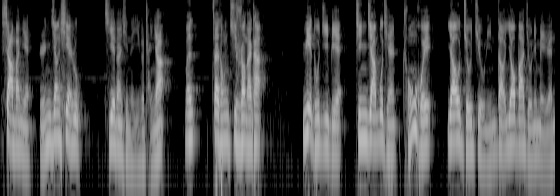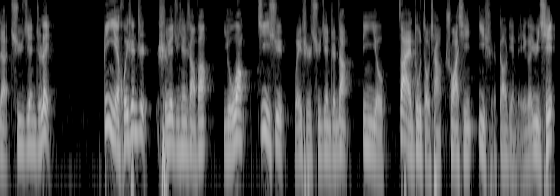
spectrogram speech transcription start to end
下半年仍将陷入阶段性的一个承压。我们再从技术上来看，月度级别金价目前重回幺九九零到幺八九零美元的区间之内，并也回升至十月均线上方，有望继续维持区间震荡，并有再度走强、刷新历史高点的一个预期。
